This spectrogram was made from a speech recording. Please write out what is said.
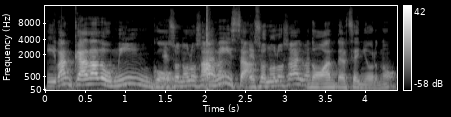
Y van cada domingo Eso no lo a salva. misa. Eso no lo salva. No, ante el Señor no.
